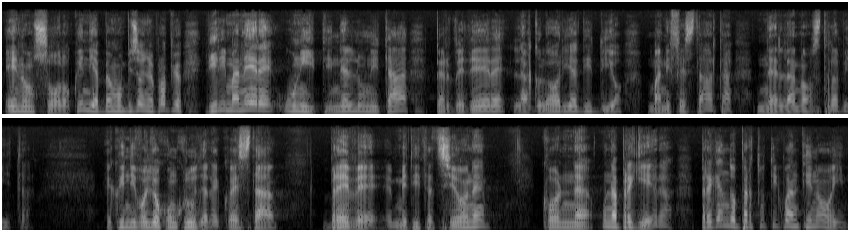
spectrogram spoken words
e non solo. Quindi abbiamo bisogno proprio di rimanere uniti nell'unità per vedere la gloria di Dio manifestata nella nostra vita. E quindi voglio concludere questa breve meditazione con una preghiera, pregando per tutti quanti noi,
